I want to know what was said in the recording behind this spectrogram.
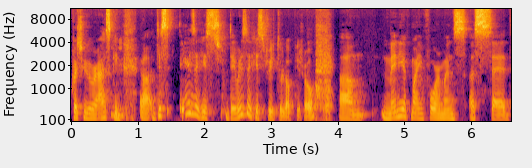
question you were asking, mm-hmm. uh, this is a his- there is a history to Lopiro. Um, many of my informants uh, said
